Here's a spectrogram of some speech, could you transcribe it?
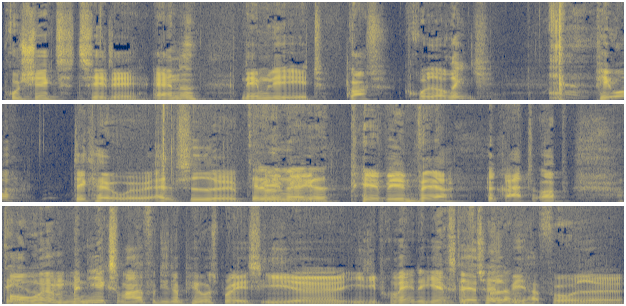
projekt til det andet, nemlig et godt krydderi. Peber, det kan jo øh, altid øh, peppe hver ret op. Og, øh, men I er ikke så meget for de der pebersprays i, øh, i de private hjem. Det skal er noget, vi har fået, øh,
